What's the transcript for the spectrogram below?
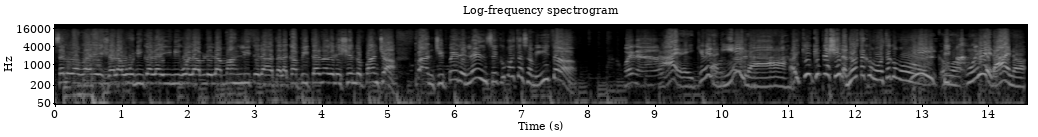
Saludar a ella, la única, la inigualable, la más literata, la capitana de Leyendo Pancha, Panchi Pérez Lense. ¿Cómo estás, amiguita? Buenas. Ay, qué veraniega. Ay, qué, qué playera, ¿no? Está como, está como. Sí, como muy verano.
